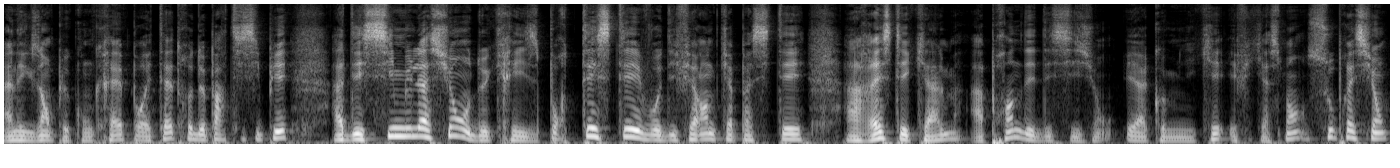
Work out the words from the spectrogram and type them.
Un exemple concret pourrait être de participer à des simulations de crise pour tester vos différentes capacités à rester calme, à prendre des décisions et à communiquer efficacement sous pression.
